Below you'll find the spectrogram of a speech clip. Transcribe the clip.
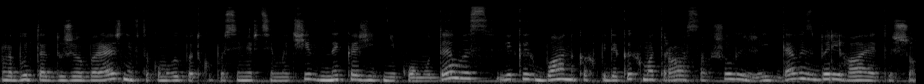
Але будьте дуже обережні в такому випадку по сімірці мечів. Не кажіть нікому, де у вас, в яких банках, під яких матрасах, що лежить, де ви зберігаєте, що,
